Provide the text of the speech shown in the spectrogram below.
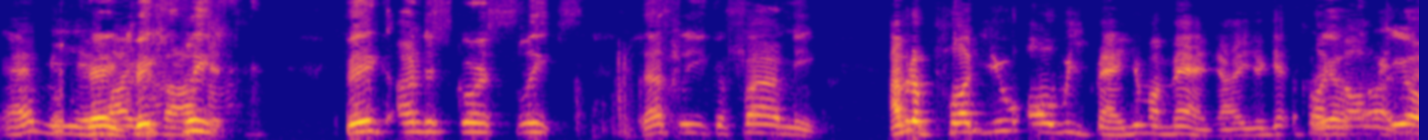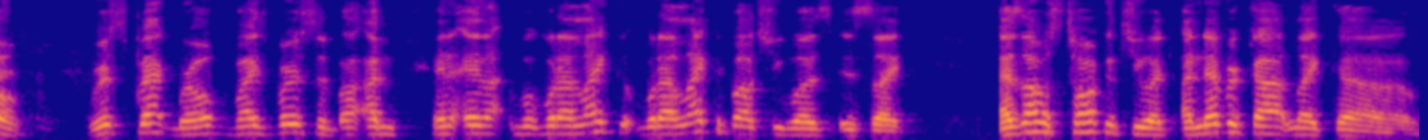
and me. and Hey, big sleeps, big underscore sleeps. That's where you can find me. I'm gonna plug you all week, man. You're my man. You're getting plugged all Yo, week. yo, man. respect, bro. Vice versa. But I'm and and what I like what I like about you was is like, as I was talking to you, I, I never got like um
